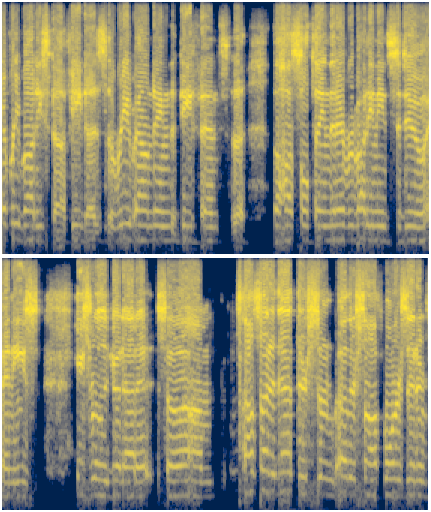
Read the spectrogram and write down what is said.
everybody stuff. He does the rebounding, the defense, the the hustle thing that everybody needs to do, and he's he's really good at it. So um, outside of that, there's some other sophomores that have,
